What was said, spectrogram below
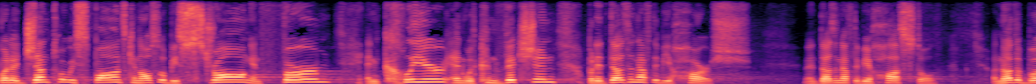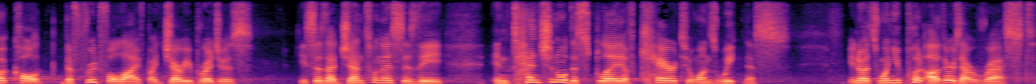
But a gentle response can also be strong and firm and clear and with conviction, but it doesn't have to be harsh and it doesn't have to be hostile. Another book called The Fruitful Life by Jerry Bridges he says that gentleness is the intentional display of care to one's weakness. You know, it's when you put others at rest.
